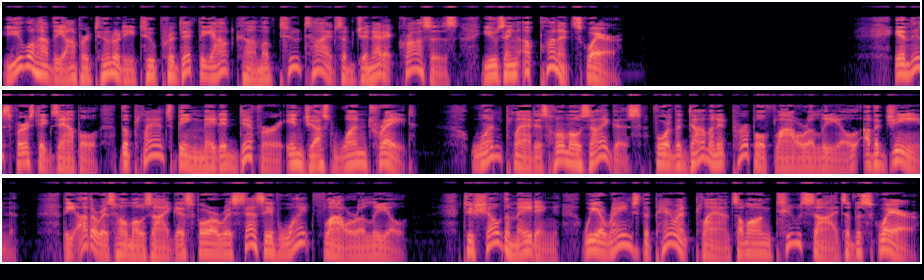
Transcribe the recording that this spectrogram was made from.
you will have the opportunity to predict the outcome of two types of genetic crosses using a Punnett square. In this first example, the plants being mated differ in just one trait. One plant is homozygous for the dominant purple flower allele of a gene. The other is homozygous for a recessive white flower allele. To show the mating, we arrange the parent plants along two sides of the square.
